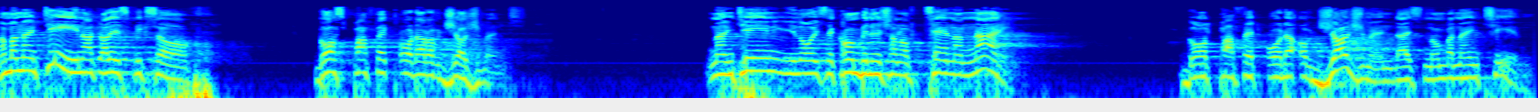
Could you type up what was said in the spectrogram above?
Number 19 actually speaks of God's perfect order of judgment. 19, you know, it's a combination of 10 and 9. God perfect order of judgment, that's number 19.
